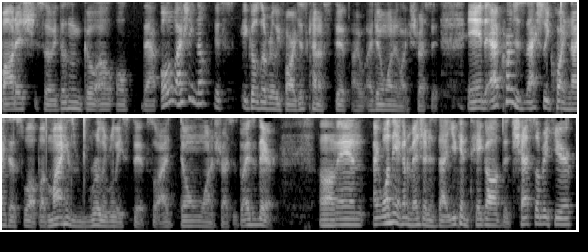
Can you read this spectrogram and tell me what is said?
robotish, so it doesn't go out all that. Oh, actually, no. It's It goes up really far, just kind of stiff. I, I didn't want to like stress it. And the ab crunch is actually quite nice as well, but mine is really, really stiff, so I don't want to stress it, but it's there. Um, and I, one thing I'm to mention is that you can take off the chest over here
